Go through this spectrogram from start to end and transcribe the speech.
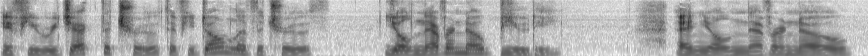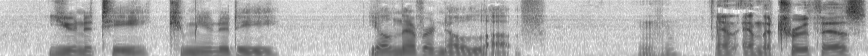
if you reject the truth, if you don't live the truth, you'll never know beauty and you'll never know unity, community. You'll never know love. Mm-hmm. And and the truth is,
